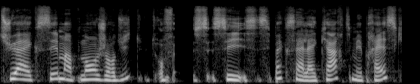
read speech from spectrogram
tu as accès maintenant aujourd'hui. enfin, c'est pas que c'est à la carte, mais presque.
